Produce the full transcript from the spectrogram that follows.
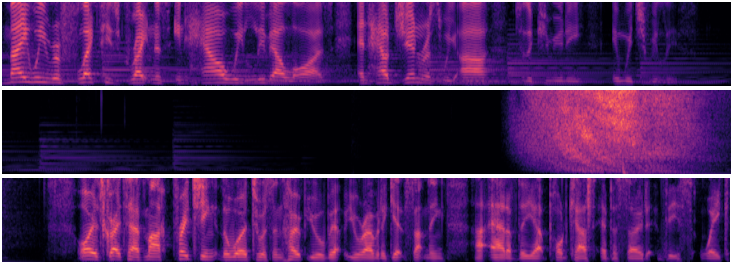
may we reflect His greatness in how we live our lives and how generous we are to the community in which we live. Always great to have Mark preaching the word to us and hope you, will be, you were able to get something uh, out of the uh, podcast episode this week.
